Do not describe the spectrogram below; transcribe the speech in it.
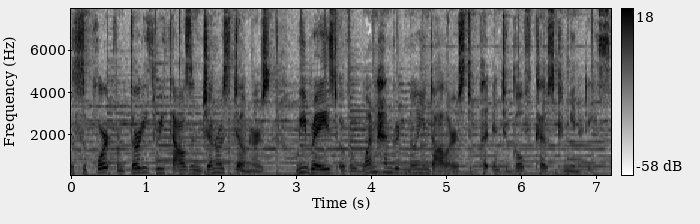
With support from 33,000 generous donors, we raised over $100 million to put into Gulf Coast communities.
